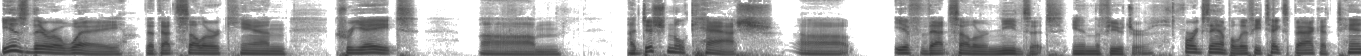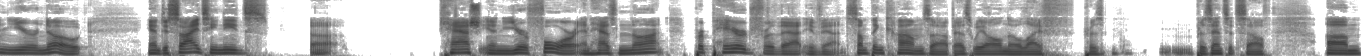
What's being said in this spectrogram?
is there a way that that seller can create um, additional cash uh, if that seller needs it in the future? For example, if he takes back a 10 year note and decides he needs uh, cash in year four and has not prepared for that event, something comes up, as we all know, life pre- presents itself. Um,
